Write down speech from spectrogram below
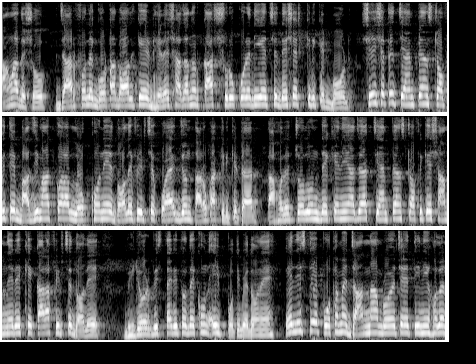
বাংলাদেশও, যার ফলে গোটা দলকে ঢেলে সাজানোর কাজ শুরু করে দিয়েছে দেশের ক্রিকেট বোর্ড। সেই সাথে চ্যাম্পিয়ন্স ট্রফিতে বাজিমাত করার লক্ষ্য নিয়ে দলে ফিরছে কয়েকজন তারকা ক্রিকেটার। তাহলে চলুন দেখে নেওয়া যাক চ্যাম্পিয়ন্স ট্রফিকে সামনে রেখে কারা ফিরছে দলে। ভিডিওর বিস্তারিত দেখুন এই প্রতিবেদনে। এই লিস্টে প্রথমে যার নাম রয়েছে, তিনি হলেন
